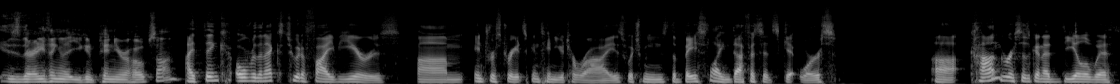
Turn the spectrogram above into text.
is there anything that you can pin your hopes on? I think over the next two to five years, um, interest rates continue to rise, which means the baseline deficits get worse. Uh, Congress is going to deal with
